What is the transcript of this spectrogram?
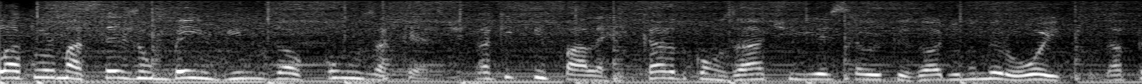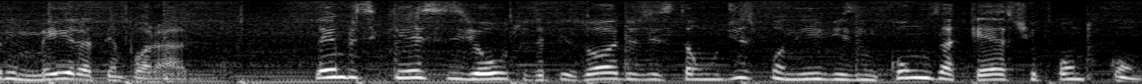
Olá turma, sejam bem-vindos ao ConzaCast. Aqui quem fala é Ricardo Conzati e esse é o episódio número 8 da primeira temporada. Lembre-se que esses e outros episódios estão disponíveis em conzacast.com,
